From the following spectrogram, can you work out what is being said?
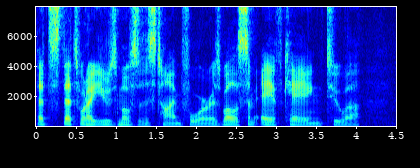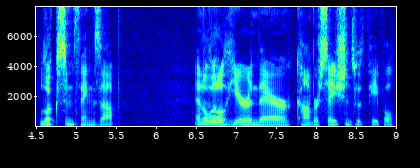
That's that's what I use most of this time for, as well as some AFKing to uh, look some things up, and a little here and there conversations with people,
